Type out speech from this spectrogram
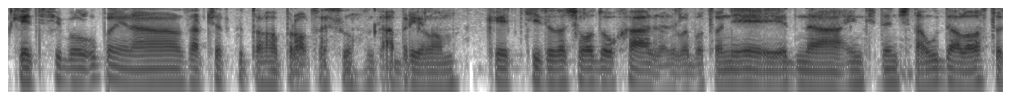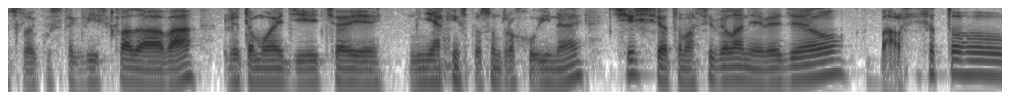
keď si bol úplne na začiatku toho procesu s Gabrielom, keď ti to začalo dochádzať, lebo to nie je jedna incidenčná udalosť, to človeku sa tak vyskladáva, že to moje dieťa je nejakým spôsobom trochu iné. Tiež si o tom asi veľa nevedel. Bál si sa toho?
